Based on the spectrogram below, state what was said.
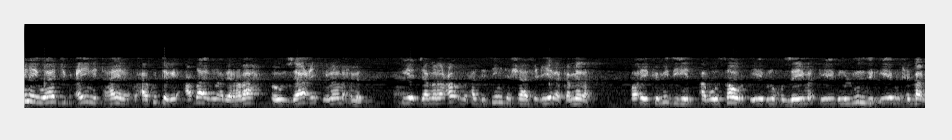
inay waajib cayni tahayna waxaa ku tegay cadaa ibnu abi rabaax owsaaci imaam axmed iyo jamaaco muxadisiinta shaaficiyada kamida oo ay ka mid yihiin abu thawr iyo ibnu khuseyme iyo ibnulmundir iyo ibnu xibaan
